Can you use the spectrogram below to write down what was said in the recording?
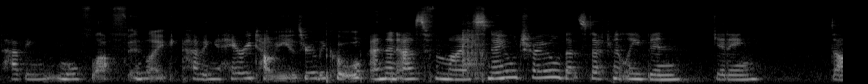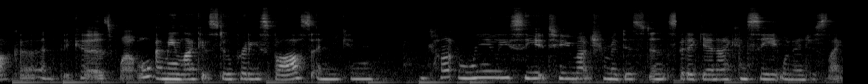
having more fluff and like having a hairy tummy is really cool. And then as for my snail trail that's definitely been getting darker and thicker as well. I mean like it's still pretty sparse and you can you can't really see it too much from a distance, but again, I can see it when I just like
